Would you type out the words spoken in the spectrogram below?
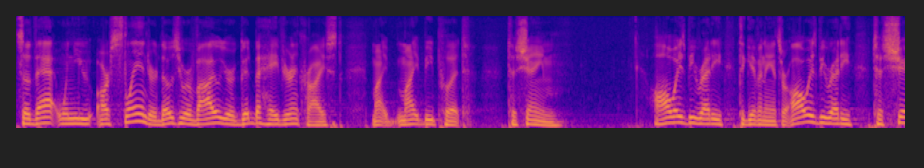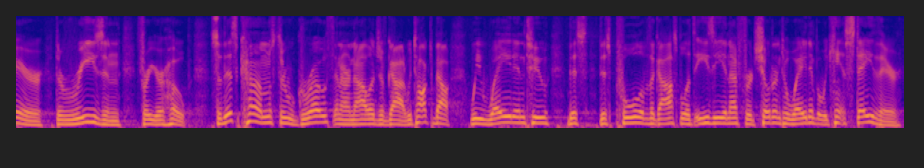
so that when you are slandered, those who revile your good behavior in Christ might, might be put to shame. Always be ready to give an answer. Always be ready to share the reason for your hope. So this comes through growth in our knowledge of God. We talked about we wade into this, this pool of the gospel. It's easy enough for children to wade in, but we can't stay there.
